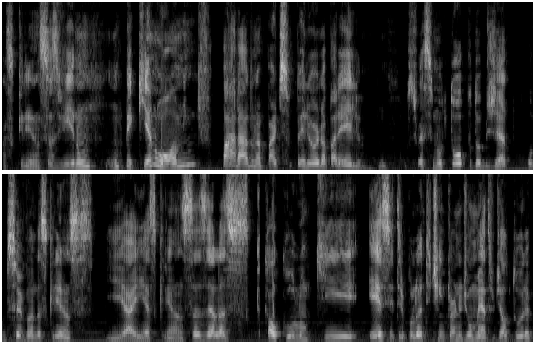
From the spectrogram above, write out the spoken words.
as crianças viram um pequeno homem parado na parte superior do aparelho, como se estivesse no topo do objeto, observando as crianças. E aí as crianças elas calculam que esse tripulante tinha em torno de um metro de altura,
